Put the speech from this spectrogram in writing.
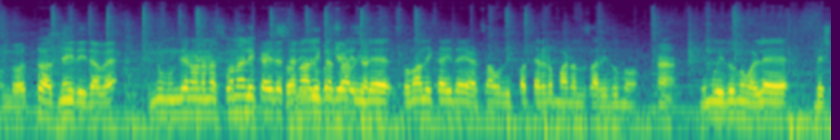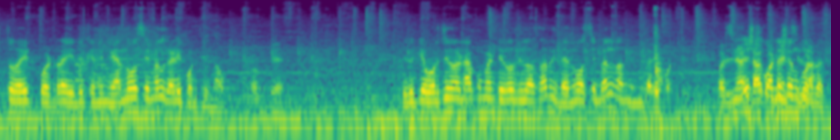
ಒಂದು ಹತ್ತು ಹದಿನೈದು ಇದಾವೆ. ಇನ್ನು ಮುಂದೆ ನೋಡೋಣ. ಸೋನಾಲಿಕಾ ಇದೆ ಇದ್ರ ಸೋನಾಲಿಕಾ ಬಗ್ಗೆ ಸರ್ ಹೇಳಿ ಇದೆ. ಸೋನಾಲಿಕಾ ಇದೆ ಎರಡ್ ಸಾವಿರದ ಇಪ್ಪತ್ತೆರಡು ಮಾಡಲ್ ಸರ್ ಇದನ್ನು ಹಾ. ನಿಮ್ಗೆ ಇದನ್ನು ಒಳ್ಳೆ ಬೆಸ್ಟ್ ರೈಟ್ ಕೊಟ್ರೆ ಇದಕ್ಕೆ ನಿಮ್ಗೆ ಎನ್ ಓ ಸಿ ಮೇಲೆ ಗಾಡಿ ಕೊಡ್ತೀವಿ ನಾವು. ಓಕೆ. ಇದಕ್ಕೆ ಒರಿಜಿನಲ್ ಡಾಕ್ಯುಮೆಂಟ್ ಇರೋದಿಲ್ಲ ಸರ್ ಇದು ಎನ್ ಓ ಸಿ ಮೇಲೆ ನಾನು ನಿಮ್ಗೆ ಗಾಡಿ ಕೊಡ್ತೀವಿ. ಒರಿಜಿನಲ್ ಎಷ್ಟು ಕೊಟೇಶನ್ ಕೊಡ್ಬೇಕು.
